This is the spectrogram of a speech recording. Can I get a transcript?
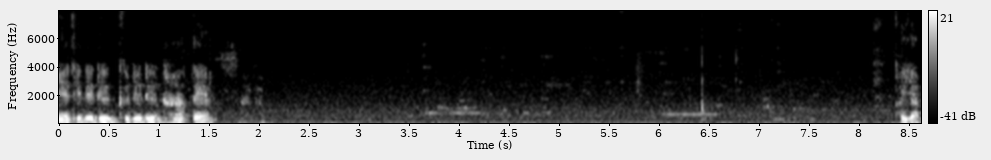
น่ๆที่ได้เดินคือได้เดินห้าแต้มนะครับขยับ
